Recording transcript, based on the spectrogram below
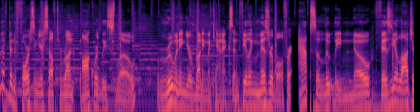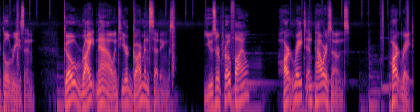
have been forcing yourself to run awkwardly slow, ruining your running mechanics and feeling miserable for absolutely no physiological reason. Go right now into your Garmin settings. User profile, heart rate and power zones. Heart rate.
